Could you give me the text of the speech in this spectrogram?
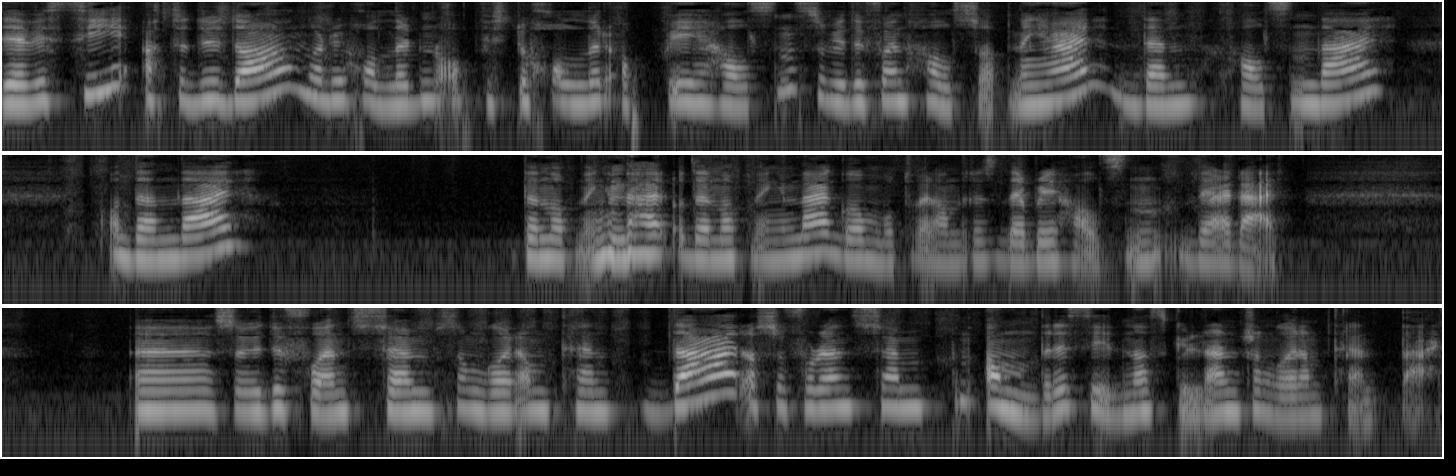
Det vil si at du da, når du holder den opp, hvis du holder opp i halsen, så vil du få en halsåpning her, den halsen der, og den der, den åpningen der, og den åpningen der går mot hverandre, så det blir halsen, det er der. Eh, så vil du få en søm som går omtrent der, og så får du en søm på den andre siden av skulderen som går omtrent der.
